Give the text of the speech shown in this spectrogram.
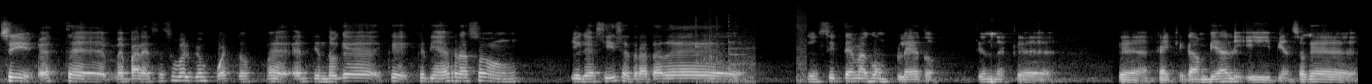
Sí, este, me parece súper bien puesto. Me- entiendo que, que, tienes razón y que sí, se trata de, de un sistema completo, ¿entiendes? Que, que, hay que cambiar y pienso que,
